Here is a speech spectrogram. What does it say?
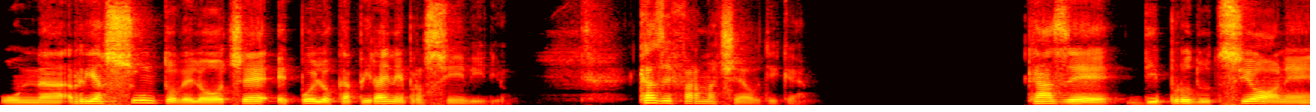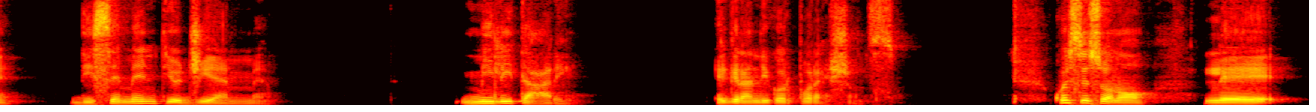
un riassunto veloce e poi lo capirai nei prossimi video. Case farmaceutiche, case di produzione di sementi OGM, militari e grandi corporations. Questi sono le,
